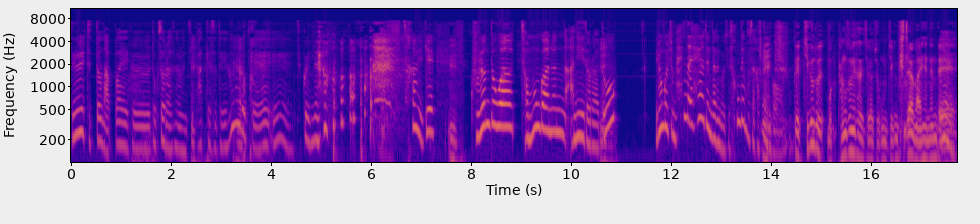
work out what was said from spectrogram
늘 듣던 아빠의 그 독서라서 그런지 네. 밖에서 되게 흥미롭게 예, 듣고 있네요. 참 이게 구연동화 전문가는 아니더라도 이런 걸 좀 해야 된다는 거죠. 성대모사 같은 거. 그 지금도 뭐 방송에서 제가 조금 지금 기자를 많이 했는데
